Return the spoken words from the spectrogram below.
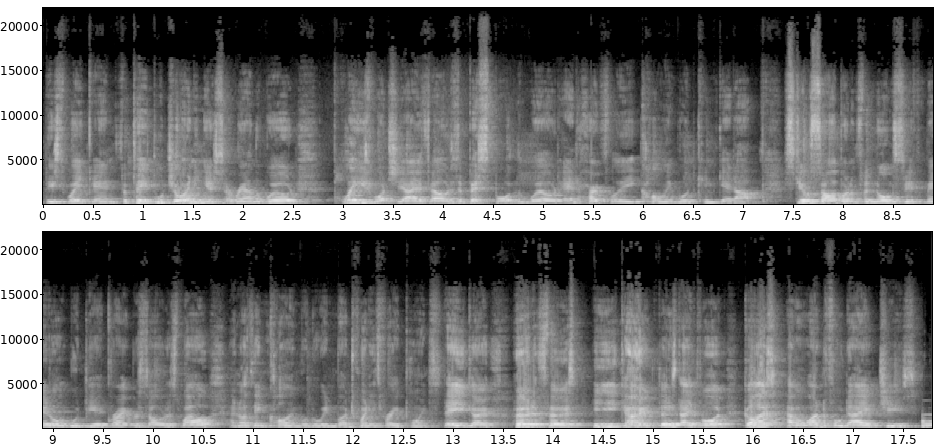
this weekend. For people joining us around the world, please watch the AFL. It's the best sport in the world, and hopefully Collingwood can get up. Steele Sidebottom for Norm Smith medal would be a great result as well, and I think Collingwood will win by 23 points. There you go. Heard it first. Here you go. Thursday forward. Guys, have a wonderful day. Cheers.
